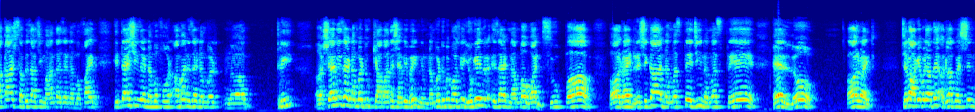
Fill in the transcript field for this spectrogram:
Akash Sabyasachi Mahanta is at number five Hitaishi is at number four Aman is at number three शेवी इज़ एट नंबर टू क्या बात है शेवी भाई? नंबर टू पे पहुँच गए। Yogendra is at number one super all right Rishika नमस्ते जी, नमस्ते। हेलो ऑल राइट चलो, आगे बढ़ जाते हैं। अगला क्वेश्चन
